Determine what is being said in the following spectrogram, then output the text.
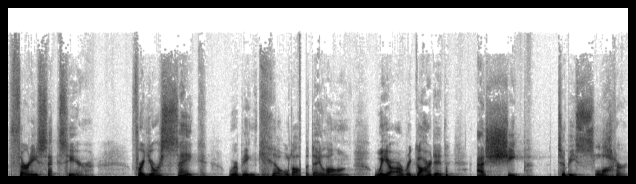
36 here. For your sake, we're being killed all the day long. We are regarded as sheep to be slaughtered.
